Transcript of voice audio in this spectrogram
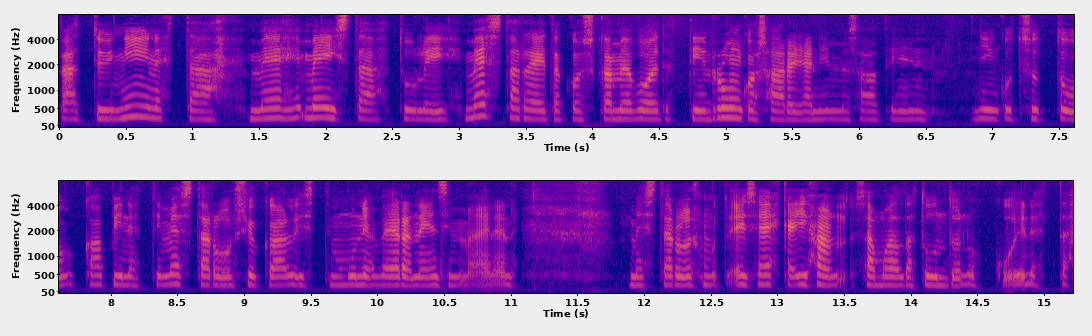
päättyi niin, että me, meistä tuli mestareita, koska me voitettiin runkosarja, niin me saatiin niin kutsuttu kabinettimestaruus, joka oli sitten mun ja Veeran ensimmäinen mestaruus, mutta ei se ehkä ihan samalta tuntunut kuin, että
